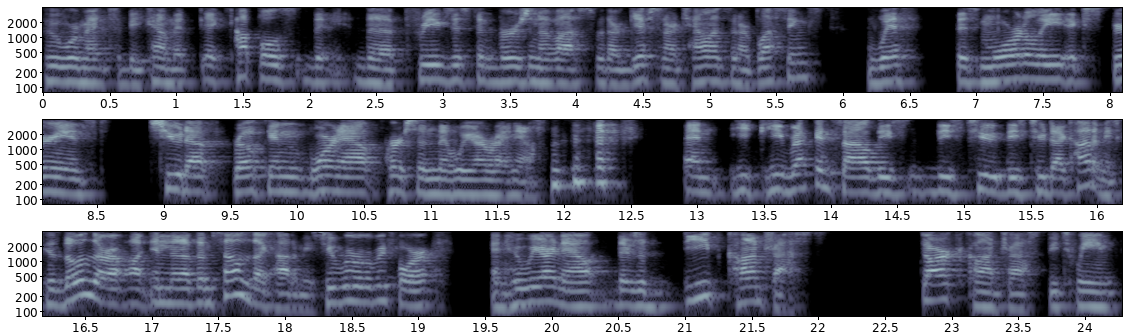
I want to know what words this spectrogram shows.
who we're meant to become. It, it couples the, the pre existent version of us with our gifts and our talents and our blessings with this mortally experienced, chewed up, broken, worn out person that we are right now. and he he reconciled these these two these two dichotomies because those are uh, in and of themselves dichotomies who we were before and who we are now there's a deep contrast stark contrast between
